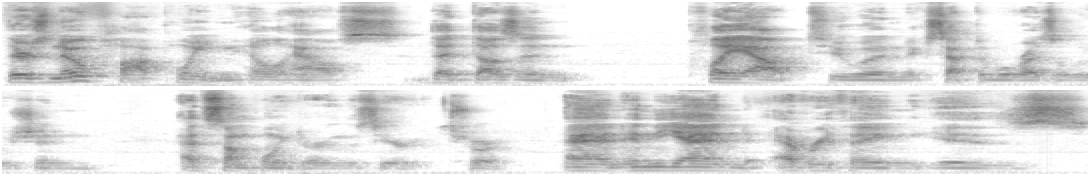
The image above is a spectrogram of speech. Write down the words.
there's no plot point in Hill House that doesn't play out to an acceptable resolution at some point during the series. Sure. And in the end, everything is.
